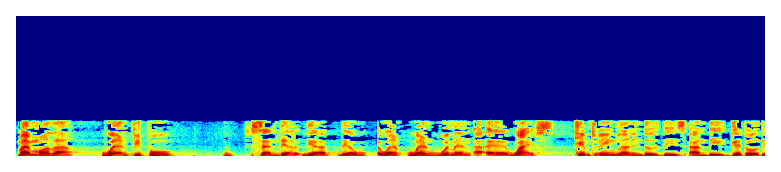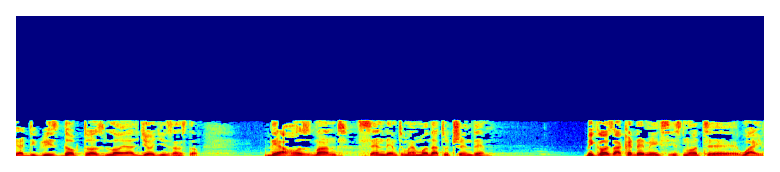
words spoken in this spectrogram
my mother, when people send their, their, their when, when women, uh, wives came to England in those days and they get all their degrees, doctors, lawyers, judges and stuff, their husband sent them to my mother to train them. Because academics is not a wife.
